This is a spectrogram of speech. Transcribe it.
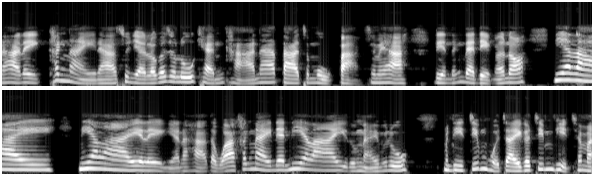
นะคะ ในข้างในนะคะส่วนใหญ่เราก็จะรู้แขนขาหน้าตาจมูกปากใช่ไหมคะเรียนตั้งแต่เด็กแล้วเนาะนี่อะไรนี่อะไรอะไรอย่างเงี้ยนะคะ แต่ว่าข้างในเนี่ยนี่อะไรอยู่ตรงไหนไม่รู้บางทีจิ้มหัวใจก็จิ้มผิดใช่ไหม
